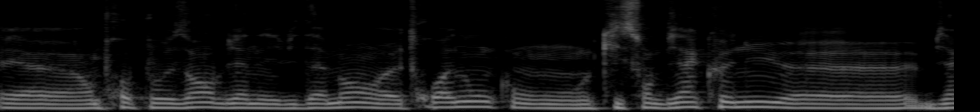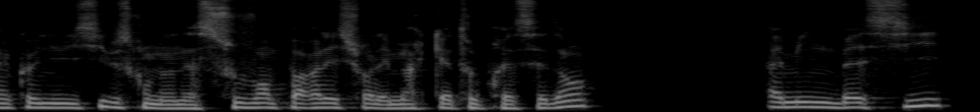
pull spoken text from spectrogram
en proposant bien évidemment trois noms qui sont bien connus, bien connus ici, parce qu'on en a souvent parlé sur les mercatos précédents. Amin Bassi,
